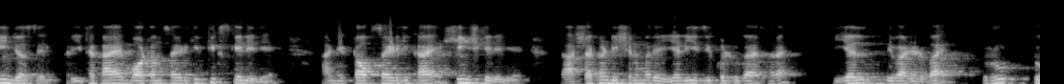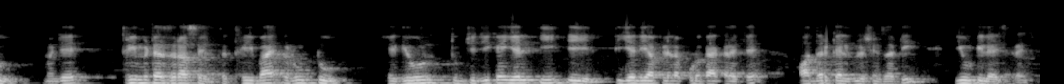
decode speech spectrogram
हिंज असेल. तर इथं काय बॉटम साइड ही फिक्स केलेली आहे आणि टॉप साइड ही काय हिंज केलेली आहे. तर अशा कंडिशनमध्ये एल इज इक्वल टू काय असणार आहे? L divided by root two म्हणजे थ्री मीटर जर असेल तर थ्री बाय रूट टू हे घेऊन तुमची जी काही एल ई येईल ती एल ई आपल्याला पुढे काय करायचे ऑदर कॅल्क्युलेशनसाठी युटिलाइज करायचे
